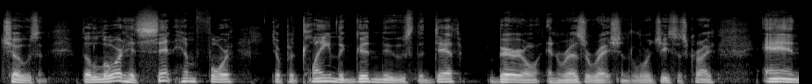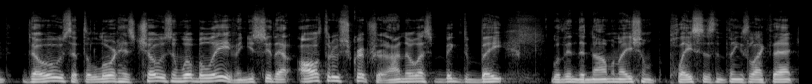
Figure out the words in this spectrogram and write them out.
chosen. The Lord had sent him forth to proclaim the good news, the death, burial, and resurrection of the Lord Jesus Christ. And those that the Lord has chosen will believe. And you see that all through Scripture. And I know that's big debate within denominational places and things like that.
